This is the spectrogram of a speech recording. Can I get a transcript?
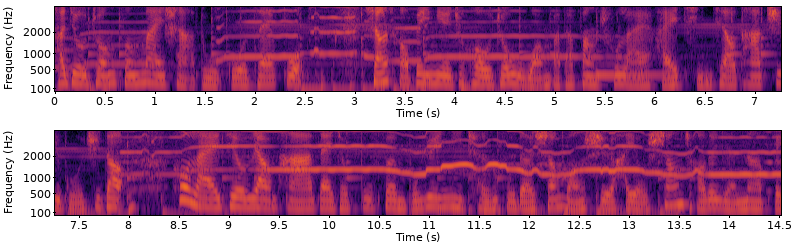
他就装疯卖傻，躲过灾祸。商朝被灭之后，周武王把他放出来，还请教他治国之道。后来就让他带着部分不愿意臣服的商王室，还有商朝的人呢，北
